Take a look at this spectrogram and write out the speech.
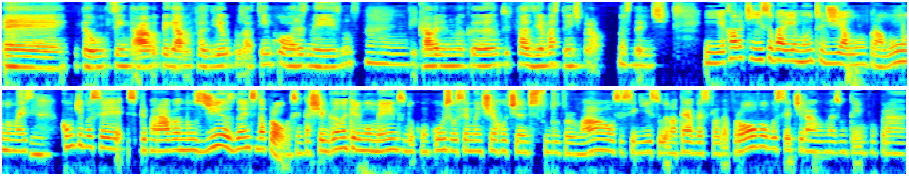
É, então, sentava, pegava, fazia as cinco horas mesmo, uhum. ficava ali no meu canto e fazia bastante prova bastante. E é claro que isso varia muito de aluno para aluno, mas Sim. como que você se preparava nos dias antes da prova? Assim, tá chegando aquele momento do concurso, você mantinha a rotina de estudo normal, você seguia estudando até a véspera da prova, ou você tirava mais um tempo para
